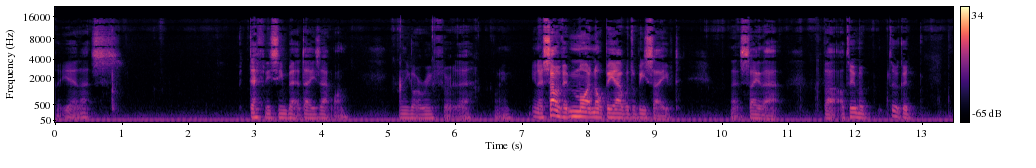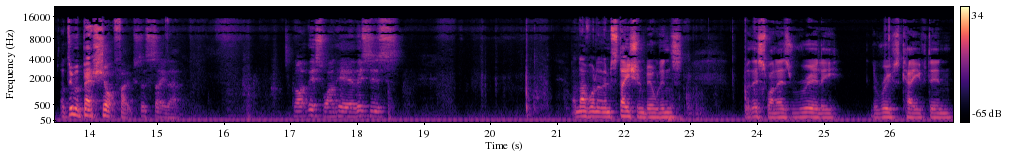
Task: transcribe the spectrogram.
But yeah, that's definitely seen better days, that one. And you got a roof for it there. I mean, you know, some of it might not be able to be saved. Let's say that. But I'll do my do a good I'll do my best shot, folks. Let's say that. Like this one here, this is another one of them station buildings but this one has really the roof's caved in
